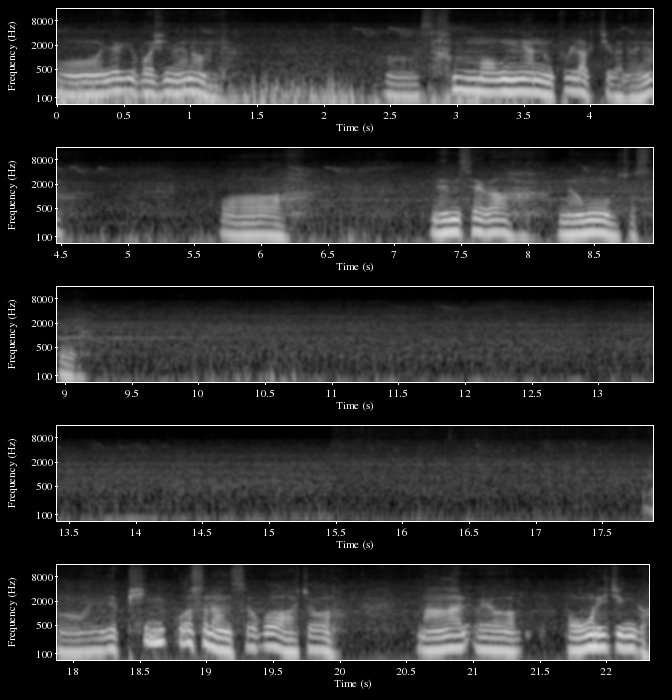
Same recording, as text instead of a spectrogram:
어, 여기 보시면은 어, 삼목련 군락지거든요. 와, 냄새가 너무 좋습니다. 어, 이게 핀 꽃은 안 쓰고 저 망할 어, 봉우리 진 거,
